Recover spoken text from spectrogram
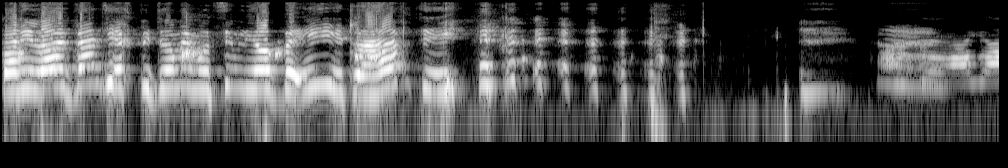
ואני לא הבנתי איך פתאום הם רוצים להיות באי, התלהבתי. זה היה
